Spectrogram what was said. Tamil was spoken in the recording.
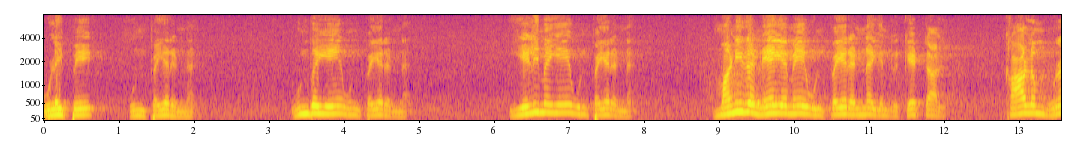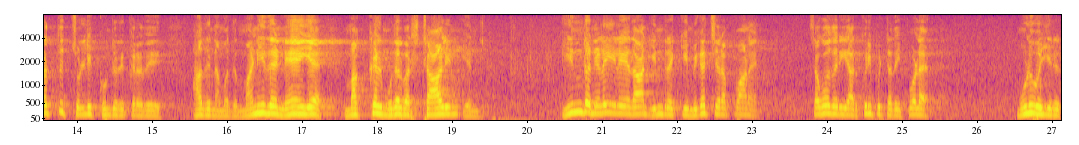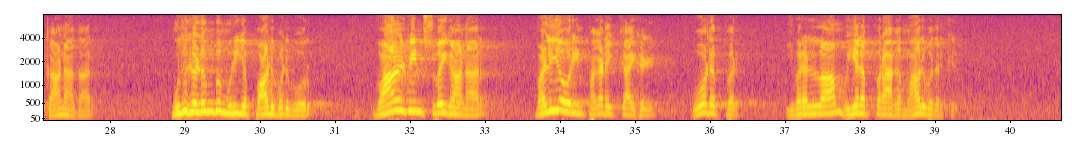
உழைப்பே உன் பெயர் என்ன? உண்மையே உன் பெயர் என்ன? எளிமையே உன் பெயர் என்ன? மனித நேயமே உன் பெயர் என்ன என்று கேட்டால் காலம் உரத்து சொல்லி கொண்டிருக்கிறது. அது நமது மனித நேய மக்கள் முதல்வர் ஸ்டாலின் என்று. இந்த நிலையிலே தான் இன்றைக்கு மிகச்சிறப்பான சகோதரியார் குறிப்பிட்டதைப் போல முழுவயிறு காணாதார். முதுகெலும்பு முறிய பாடுபடுவோர் வாழ்வின் சுவை காணார் வலியோரின் பகடைக்காய்கள் ஓடப்பர் இவரெல்லாம் உயரப்பராக மாறுவதற்கு.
